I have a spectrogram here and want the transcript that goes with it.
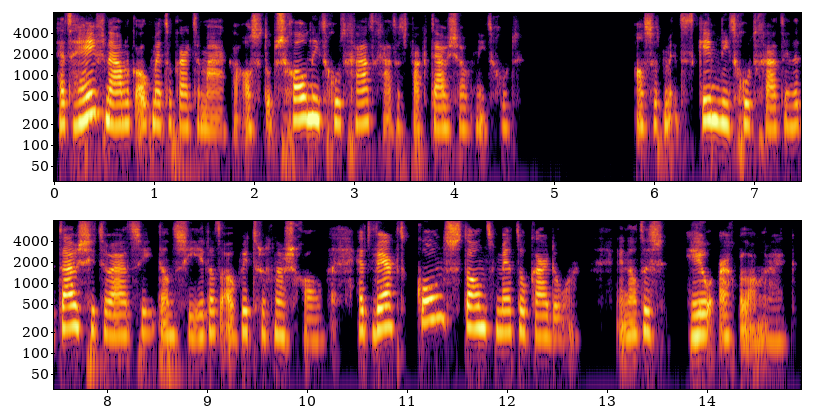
Het heeft namelijk ook met elkaar te maken. Als het op school niet goed gaat, gaat het vaak thuis ook niet goed. Als het met het kind niet goed gaat in de thuissituatie, dan zie je dat ook weer terug naar school. Het werkt constant met elkaar door. En dat is heel erg belangrijk.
